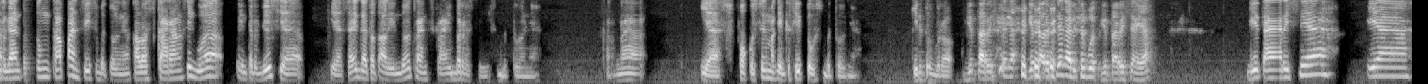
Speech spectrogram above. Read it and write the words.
tergantung kapan sih sebetulnya. Kalau sekarang sih gue introduce ya ya saya Gatot Alindo transcriber sih sebetulnya. Karena ya fokusnya makin ke situ sebetulnya gitu bro gitarisnya gak, gitarisnya nggak disebut gitarisnya ya gitarisnya ya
